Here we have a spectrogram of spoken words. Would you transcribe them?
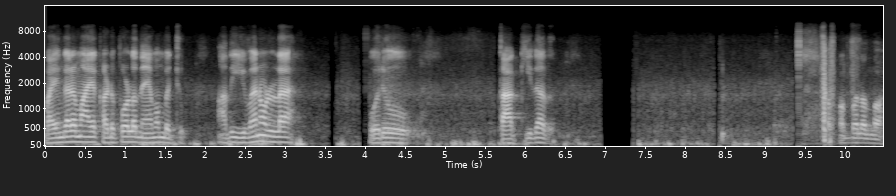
ഭയങ്കരമായ കടുപ്പുള്ള നിയമം വച്ചു. അത് ഇവനുള്ള ഒരു താക്കീത് അത്. تقبل الله.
